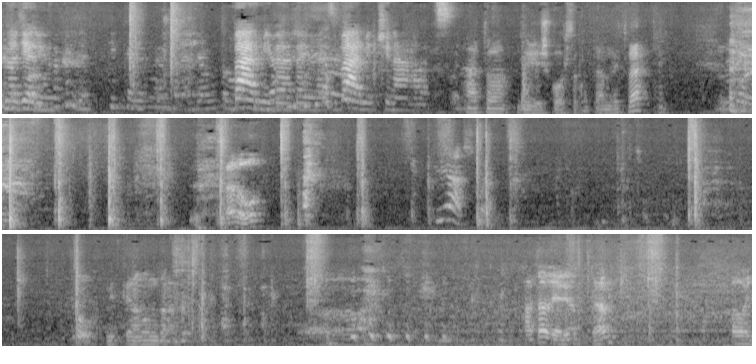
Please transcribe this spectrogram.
Na gyerünk. Bármivel bejöhetsz, bármit csinálhatsz. Hát a dűs korszakot említve. Hello! Fiás vagy? Ó, mit kéne mondanom? Hát azért jöttem, hogy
